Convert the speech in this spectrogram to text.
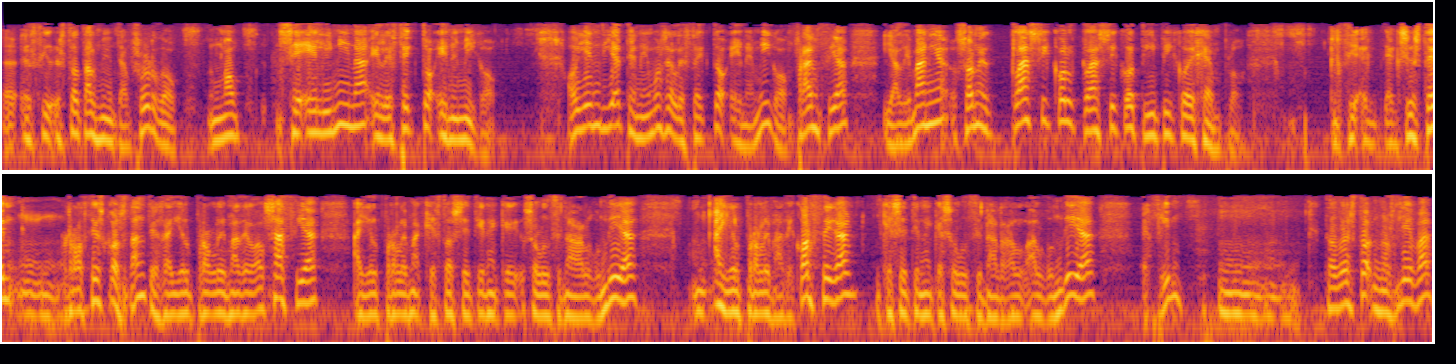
Eh, es decir, es totalmente absurdo. No, se elimina el efecto enemigo. Hoy en día tenemos el efecto enemigo. Francia y Alemania son el clásico, el clásico típico ejemplo existen mm, roces constantes. Hay el problema de la Alsacia, hay el problema que esto se tiene que solucionar algún día, mm, hay el problema de Córcega, que se tiene que solucionar algún día. En fin, mm, todo esto nos lleva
